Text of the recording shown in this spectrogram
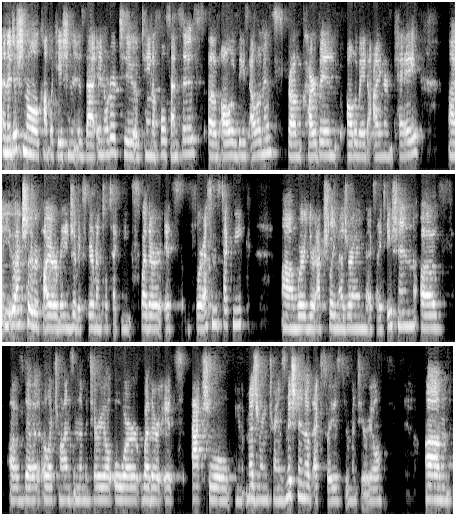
an additional complication is that in order to obtain a full census of all of these elements from carbon all the way to iron K, uh, you actually require a range of experimental techniques, whether it's fluorescence technique, um, where you're actually measuring the excitation of of the electrons in the material or whether it's actual you know, measuring transmission of x-rays through material. Um,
